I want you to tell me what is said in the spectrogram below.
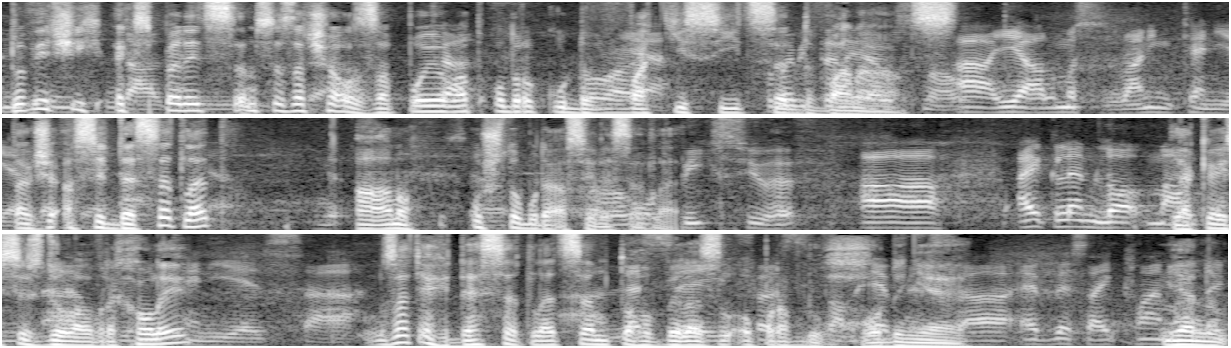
Do větších expedic jsem se začal zapojovat od roku 2012. Takže asi 10 let? Ano, už to bude asi 10 let. Jaké jsi zdolal vrcholy? Za těch deset let jsem toho vylezl opravdu hodně. Jen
